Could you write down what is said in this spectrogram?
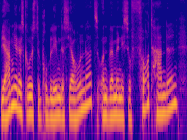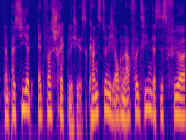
wir haben ja das größte Problem des Jahrhunderts und wenn wir nicht sofort handeln, dann passiert etwas Schreckliches. Kannst du nicht auch nachvollziehen, dass es für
